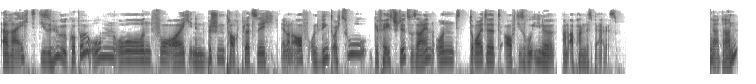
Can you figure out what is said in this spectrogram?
erreicht diese Hügelkuppe oben und vor euch in den Büschen taucht plötzlich Elon auf und winkt euch zu, gefaced still zu sein und deutet auf diese Ruine am Abhang des Berges. Ja, dann.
